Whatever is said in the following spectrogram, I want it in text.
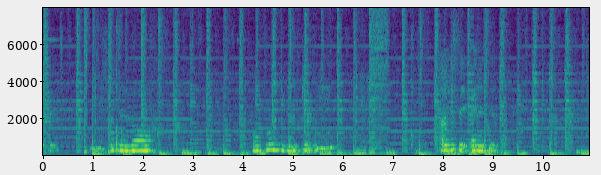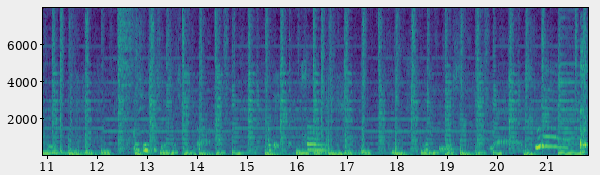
Okay. This is off. Hopefully he doesn't kill me. I'm just an innocent. Okay, so okay.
